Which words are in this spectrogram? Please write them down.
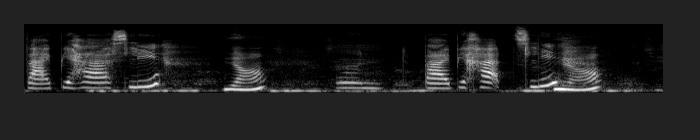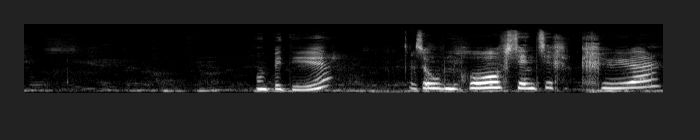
Babyhäsli Ja, und Babykätzli. ja. Und bei dir? Also auf dem Hof sind sicher Kühe.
